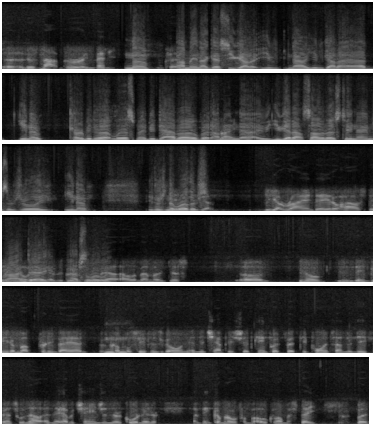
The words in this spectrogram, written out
uh, there's not very many. No, Okay. I mean, I guess you got to you now you've got to add, you know, Kirby to that list, maybe Dabo, but I mean, uh, you get outside of those two names, there's really, you know, there's no Yeah, others. yeah. You got Ryan Day at Ohio State. Ryan You know, Day, he has a good team, absolutely. Alabama just, uh, you know, they beat them up pretty bad a Mhm. couple seasons ago in, in the championship game. Put 50 points on their defense without, and they have a change in their coordinator. I think coming over from Oklahoma State. But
